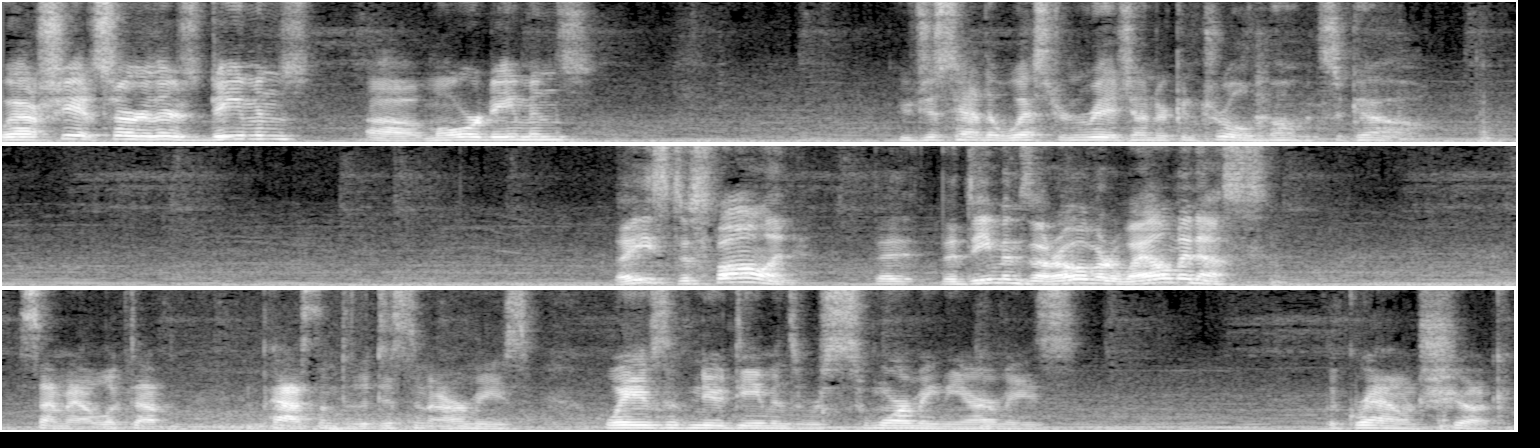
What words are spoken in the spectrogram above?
Well, shit, sir, there's demons. Uh, more demons. You just had the Western Ridge under control moments ago. The east has fallen. The the demons are overwhelming us. Samuel looked up and passed them to the distant armies. Waves of new demons were swarming the armies. The ground shook.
